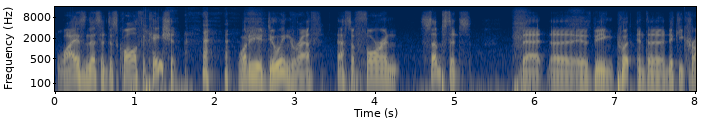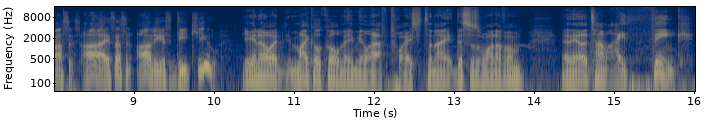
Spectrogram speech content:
why isn't this a disqualification? what are you doing, ref? That's a foreign substance that uh, is being put into Nikki Cross's eyes. That's an obvious DQ. You know what? Michael Cole made me laugh twice tonight. This is one of them. And the other time, I think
